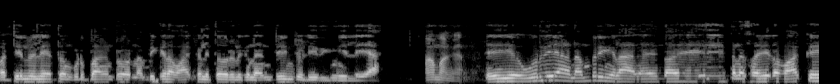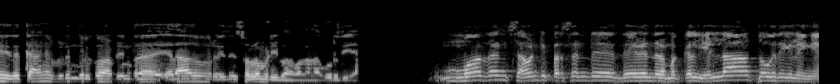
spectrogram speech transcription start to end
பட்டியல் வெளியேற்றம் கொடுப்பாங்கன்ற ஒரு நம்பிக்கையில வாக்களித்தவர்களுக்கு நன்றின்னு சொல்லியிருக்கீங்க இல்லையா? ஆமாங்க. உறுதியா நம்புறீங்களா? இத்தனை சதவீத வாக்கு இதுக்காக விழுந்திருக்கும் அப்படின்ற ஏதாவது ஒரு இது சொல்ல முடியுமா உங்களால உறுதியா? More than seventy percent Devendra மக்கள் எல்லா தொகுதிகளைங்க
